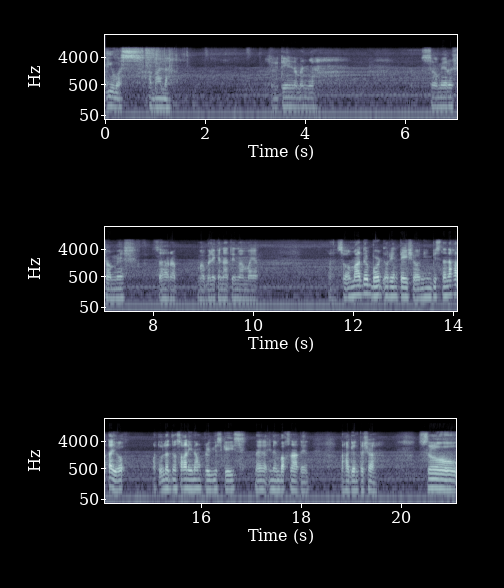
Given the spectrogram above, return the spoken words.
iwas abala. So, ito yung laman niya. So, meron siya mesh sa harap. Babalikan natin mamaya. So, ang motherboard orientation, imbis na nakatayo, katulad dun sa kaninang previous case na in-unbox natin, nakaganto siya. So,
